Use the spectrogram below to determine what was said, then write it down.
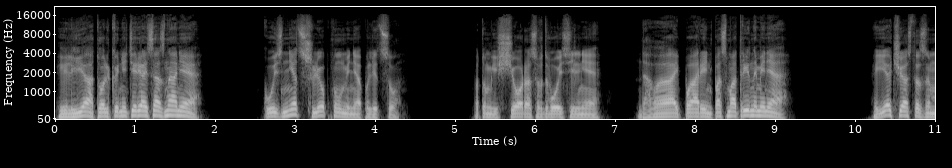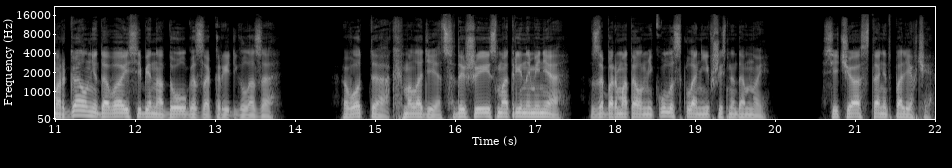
«Илья, только не теряй сознание!» Кузнец шлепнул меня по лицу. Потом еще раз вдвое сильнее. «Давай, парень, посмотри на меня!» Я часто заморгал, не давая себе надолго закрыть глаза. «Вот так, молодец, дыши и смотри на меня!» — забормотал Микула, склонившись надо мной. «Сейчас станет полегче».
